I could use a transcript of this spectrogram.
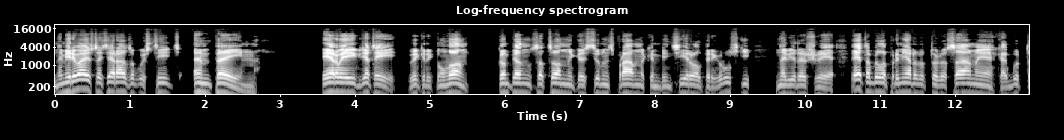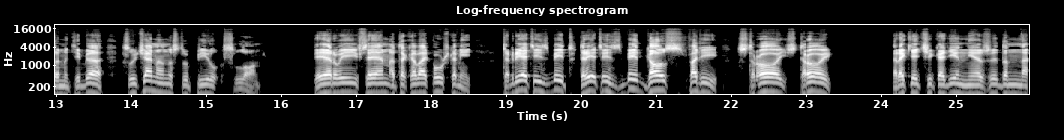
намереваясь на сей раз запустить МПИМ. «Первый, где ты?» — выкрикнул он. Компенсационный костюм исправно компенсировал перегрузки на вираже. Это было примерно то же самое, как будто на тебя случайно наступил слон. Первый всем атаковать пушками. Третий сбит, третий сбит, господи! Строй, строй! Ракетчик один неожиданно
